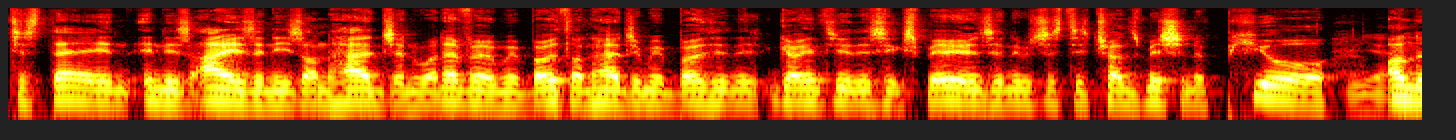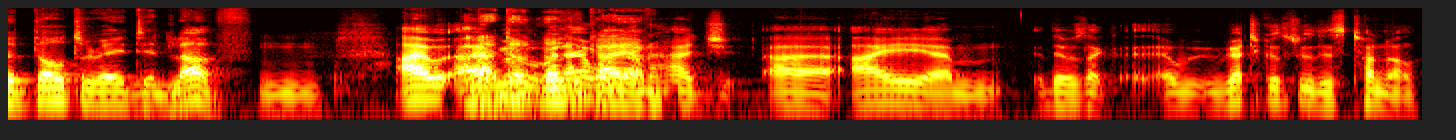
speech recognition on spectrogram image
just there in, in his eyes, and he's on Hajj and whatever. And we're both on Hajj, and we're both this, going through this experience, and it was just a transmission of pure, Yeah. unadulterated love. Mm. I, I I remember when I went on Hajj, uh, I um, there was like uh, we had to go through this tunnel.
